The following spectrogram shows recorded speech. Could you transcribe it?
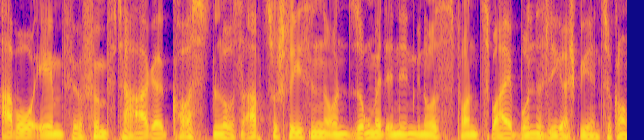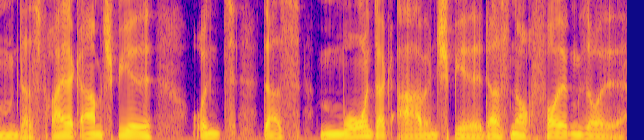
Abo eben für fünf Tage kostenlos abzuschließen und somit in den Genuss von zwei Bundesligaspielen zu kommen. Das Freitagabendspiel und das Montagabendspiel, das noch folgen soll.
